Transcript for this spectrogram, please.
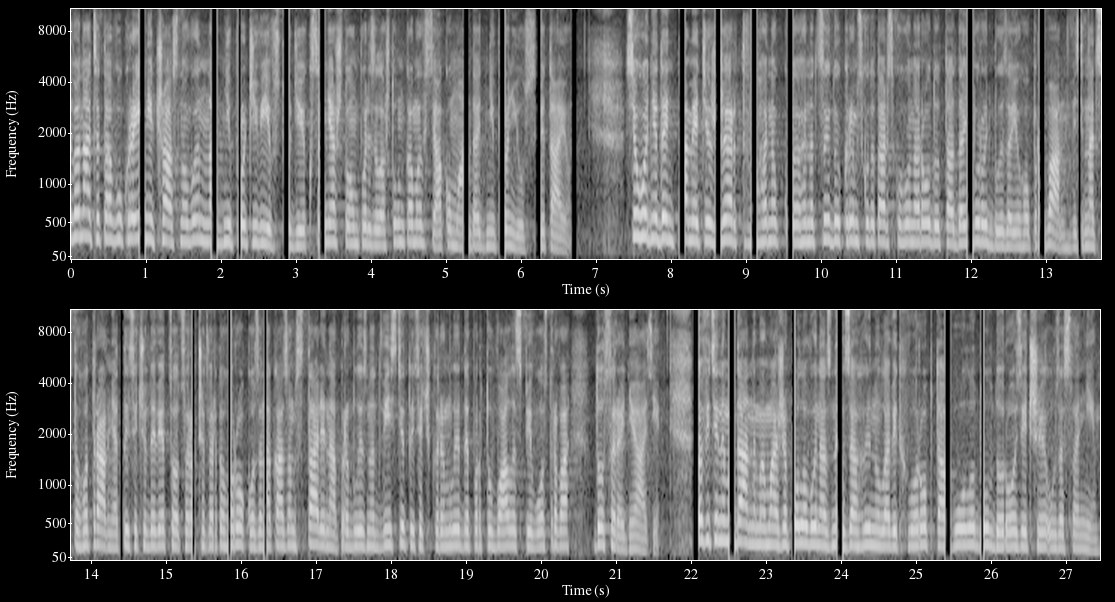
12 в Україні. Час новин на Дніпро ТІВІ. В студії Ксенія Штомполь за лаштунками вся команда Дніпро Ньюс. Вітаю. Сьогодні день пам'яті жертв гено- геноциду кримсько-татарського народу та день боротьби за його права. 18 травня 1944 року за наказом Сталіна приблизно 200 тисяч кремли депортували з півострова до Середньої Азії. За офіційними даними, майже половина з них загинула від хвороб та голоду в дорозі чи у засланні.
